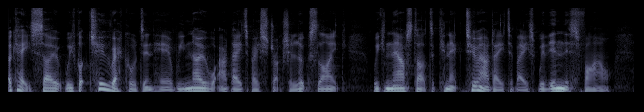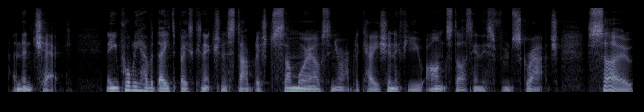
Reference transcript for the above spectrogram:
Okay, so we've got two records in here. We know what our database structure looks like. We can now start to connect to our database within this file and then check. Now you probably have a database connection established somewhere else in your application if you aren't starting this from scratch. So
